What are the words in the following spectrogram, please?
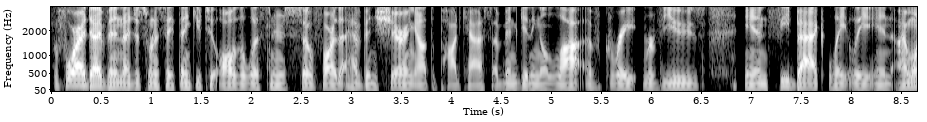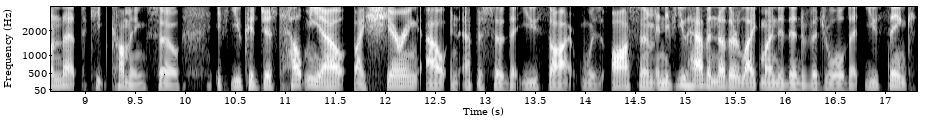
Before I dive in, I just want to say thank you to all the listeners so far that have been sharing out the podcast. I've been getting a lot of great reviews and feedback lately, and I want that to keep coming. So if you could just help me out by sharing out an episode that you thought was awesome, and if you have another like minded individual that you think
